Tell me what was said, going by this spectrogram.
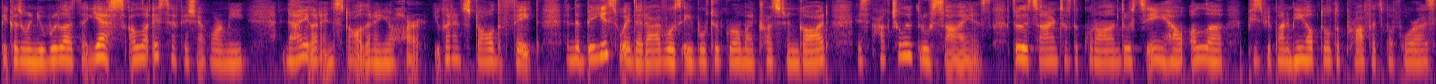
Because when you realize that, yes, Allah is sufficient for me, now you got to install that in your heart. You got to install the faith. And the biggest way that I was able to grow my trust in God is actually through science, through the science of the Quran, through seeing how Allah, peace be upon him, He helped all the prophets before us.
